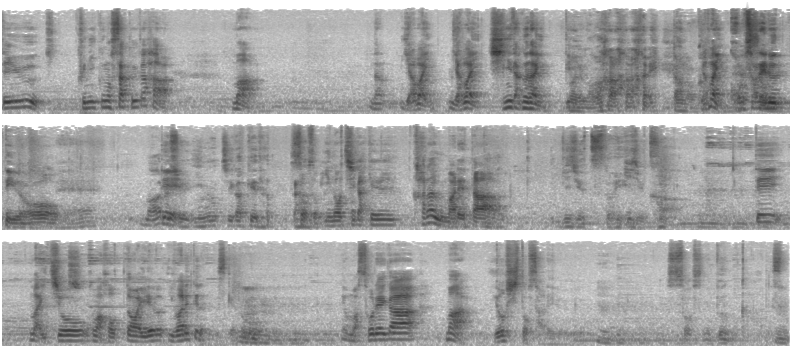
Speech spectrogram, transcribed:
ていう。苦肉の策がまあなやばいやばい死にたくないっていうのは、やばい殺されるっていうのを。ね。まあ、ある種命がけだった。そうそう命がけから生まれた技術というか。技術。で、まあ、一応、まあ、発端は言われてるんですけど、でもまあそれがまあ良しとされる。うんそうですね文化ですね、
